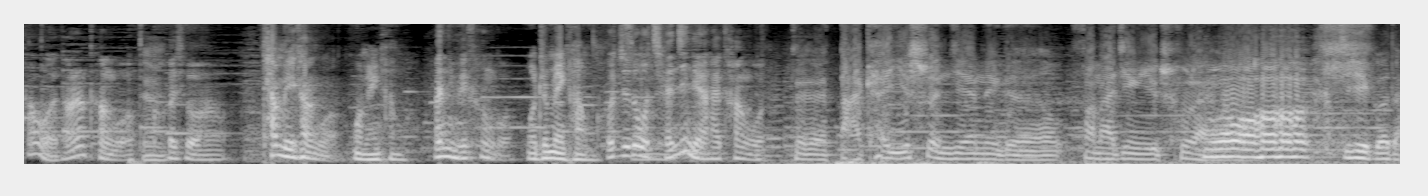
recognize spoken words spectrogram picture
看过，当然看过，对可喜欢了。他没看过，我没看过，啊，你没看过？我真没看过。我记得我前几年还看过。对对，打开一瞬间，那个放大镜一出来，哇，鸡皮疙瘩。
